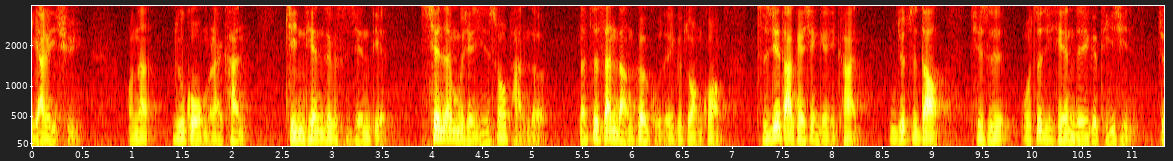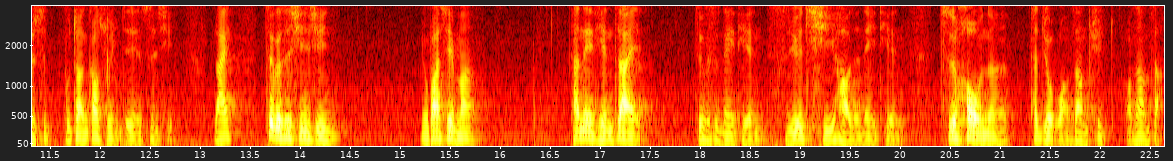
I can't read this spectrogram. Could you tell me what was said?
压力区。哦，那如果我们来看今天这个时间点，现在目前已经收盘了，那这三档个股的一个状况，直接打开线给你看，你就知道，其实我这几天的一个提醒就是不断告诉你这件事情。来，这个是星星，有发现吗？他那天在，这个是那天十月七号的那一天。之后呢，它就往上去，往上涨，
